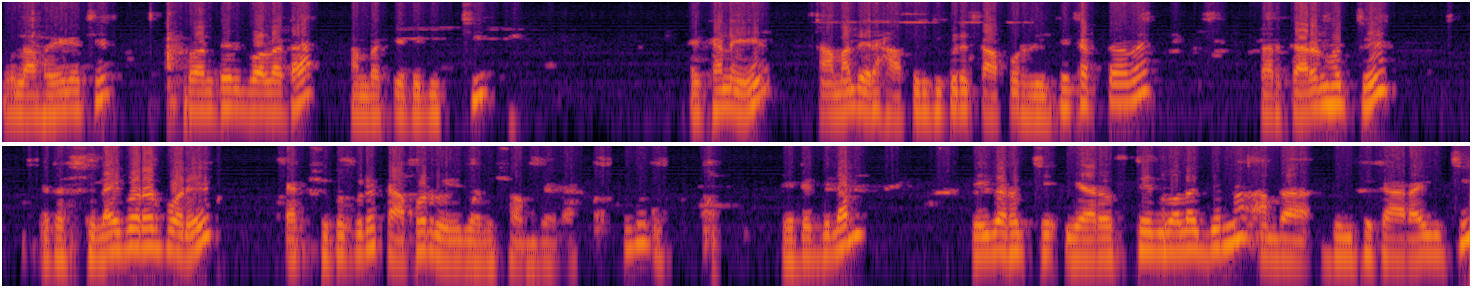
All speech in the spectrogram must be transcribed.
তোলা হয়ে গেছে। ফ্রন্টের গলাটা আমরা কেটে দিচ্ছি। এখানে আমাদের হাফ ইঞ্চি করে কাপড় রেখে কাটতে হবে। তার কারণ হচ্ছে, এটা সেলাই করার পরে এক সুতো করে কাপড় রয়ে যাবে সব জায়গায়। ঠিক আছে? কেটে দিলাম। এইবার হচ্ছে এয়ার স্টেজ বলার জন্য আমরা দুই থেকে আড়াই ইঞ্চি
